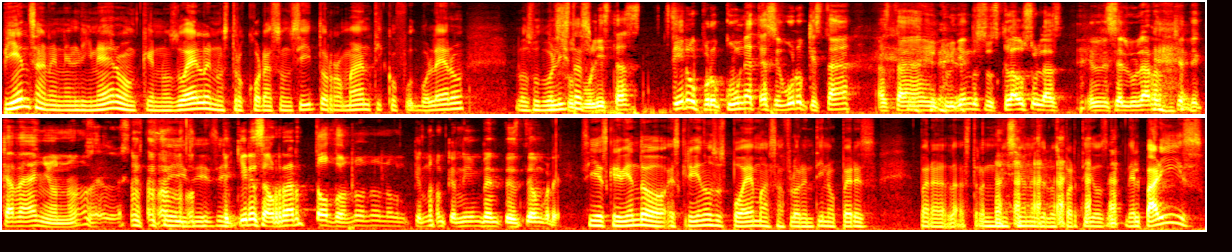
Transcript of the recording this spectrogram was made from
piensan en el dinero, aunque nos duele nuestro corazoncito romántico futbolero. Los futbolistas. Futbolistas. Ciro Procuna, te aseguro que está hasta incluyendo sus cláusulas en el celular de cada año, ¿no? Sí, sí, sí. Te quieres ahorrar todo, no, no, no, que no, que no invente este hombre. Sí, escribiendo, escribiendo sus poemas a Florentino Pérez para las transmisiones de los partidos del París,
